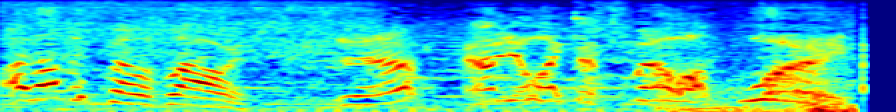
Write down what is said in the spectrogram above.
I love the smell of flowers. Yeah? How do you like the smell of flame?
